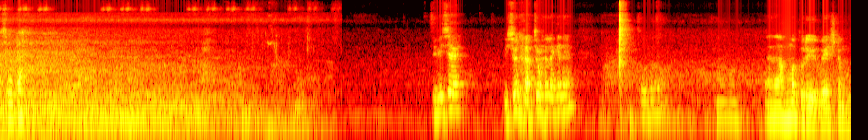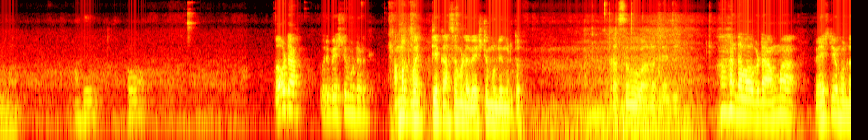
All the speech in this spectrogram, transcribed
അശോട്ടാ സിനീഷ വിഷുവിന്റെ കച്ചവടം എങ്ങനെ? അമ്മക്കൊരു വേഷം കൊണ്ടുപോകണം അത് പോവട്ടാ ഒരു വേസ്റ്റ് മുണ്ട് എടുക്ക്. അമ്മയ്ക്ക് പറ്റിയ കസവുള്ള വേഷ്ടം മുണ്ട് ഇങ്ങെടുത്തോ കസവ് വേണം ചേച്ചി. ആ എന്താ പാവട്ടെ അമ്മ വേസ്റ്റ് മുണ്ട്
